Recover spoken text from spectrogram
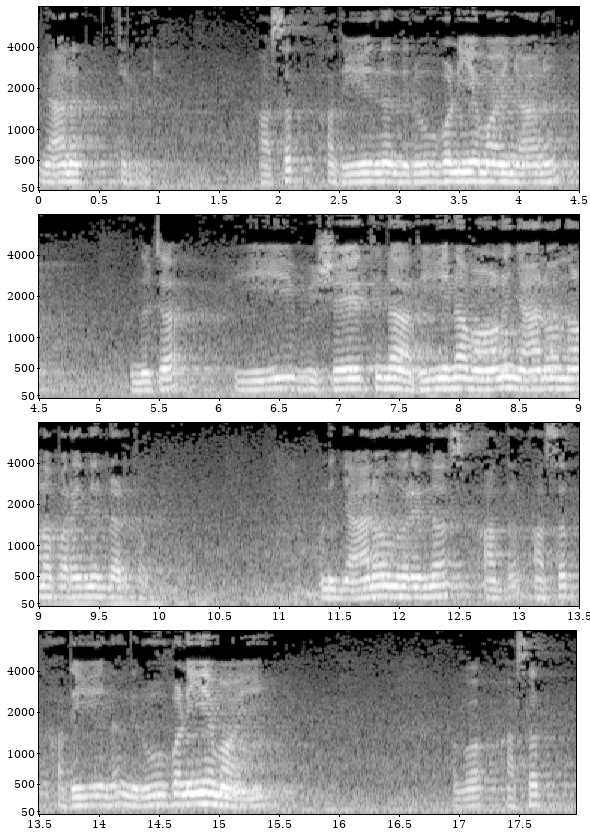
ജ്ഞാനത്തിൽ വരും. അസത് അധീന നിരൂപണീയമായ ജ്ഞാനം എന്നുവെച്ചാൽ ഈ വിഷയത്തിന് അധീനമാണ് ജ്ഞാനം എന്നാണ് പറയുന്നതിന്റെ അർത്ഥം. അതുകൊണ്ട് ജ്ഞാനം എന്ന് പറയുന്ന അത് അസത് അധീന നിരൂപണീയമായി. അപ്പോൾ അസത്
